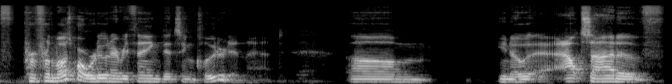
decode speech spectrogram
for, for the most part, we're doing everything that's included in that. Um, you know, outside of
